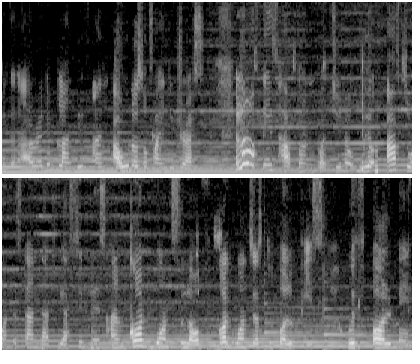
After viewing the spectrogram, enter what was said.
because I already planned it and I will also find the dress. A lot of things happen, but you know, we have to understand that we are siblings and God wants love. God wants us to follow peace with all men.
